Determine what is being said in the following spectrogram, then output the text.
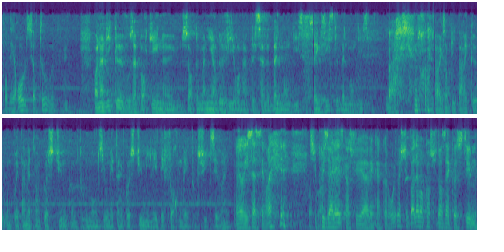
pour des rôles surtout. On a dit que vous apportiez une, une, sorte de manière de vivre, on a appelé ça le belmondisme. Ça existe, le belmondisme? Bah, Par exemple, il paraît que vous ne pouvez pas mettre un costume comme tout le monde. Si vous mettez un costume, il est déformé tout de suite, c'est vrai? Oui, ça c'est vrai. je suis plus à l'aise quand je suis avec un col roulé. Je sais pas, d'abord quand je suis dans un costume.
